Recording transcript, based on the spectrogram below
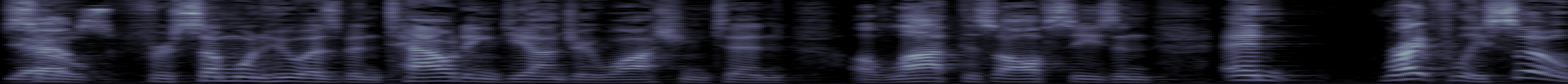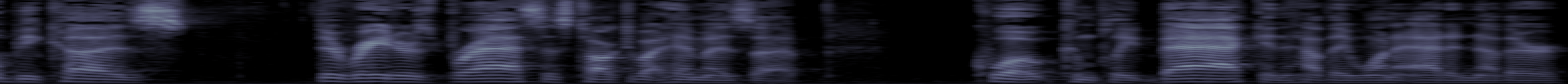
Yes. So for someone who has been touting DeAndre Washington a lot this offseason, and rightfully so because the Raiders brass has talked about him as a quote complete back and how they want to add another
